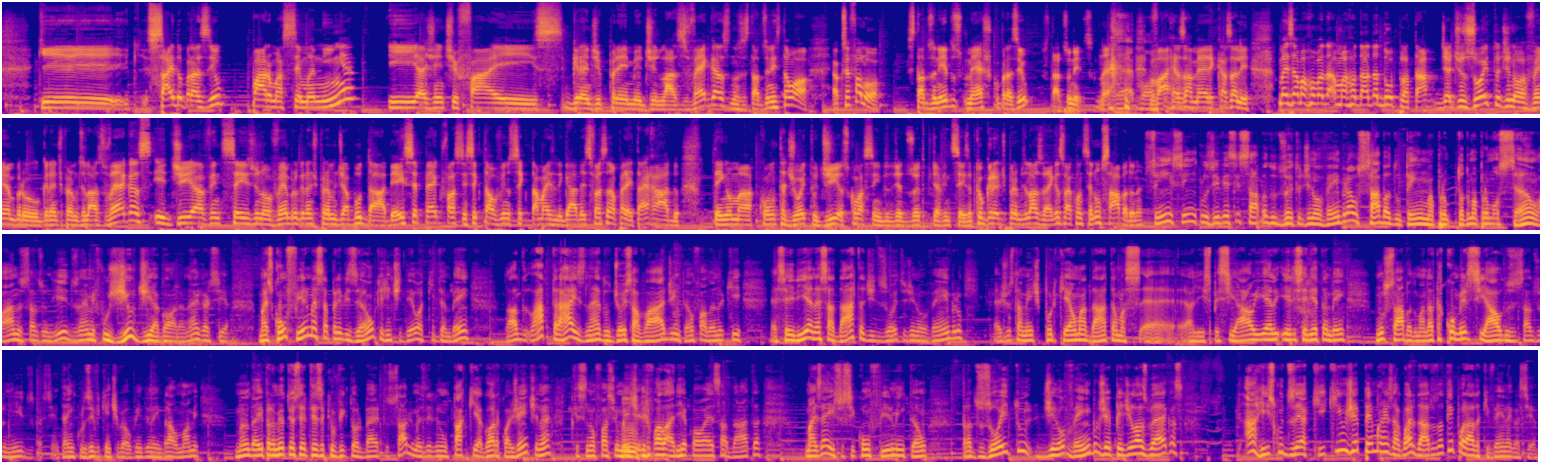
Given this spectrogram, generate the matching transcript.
que, que sai do Brasil para uma semaninha e a gente faz Grande Prêmio de Las Vegas nos Estados Unidos. Então, ó, é o que você falou. Estados Unidos, México, Brasil, Estados Unidos, né? É, Varre as Américas ali. Mas é uma rodada, uma rodada dupla, tá? Dia 18 de novembro, o Grande Prêmio de Las Vegas e dia 26 de novembro, o Grande Prêmio de Abu Dhabi. Aí você pega e fala assim, você que tá ouvindo, você que tá mais ligado, aí você fala assim, não, peraí, tá errado. Tem uma conta de oito dias, como assim, do dia 18 pro dia 26? É porque o Grande Prêmio de Las Vegas vai acontecer num sábado, né? Sim, sim, inclusive esse sábado, 18 de novembro, é o sábado, tem uma, toda uma promoção lá nos Estados Unidos, né? Me fugiu o dia agora, né, Garcia? Mas confirma essa previsão que a gente deu aqui também, lá, lá atrás, né, do Joy Savage, então falando que é, seria nessa data de 18 de novembro, é justamente porque é uma data uma, é, ali especial e ele, seria também no sábado, uma data comercial dos Estados Unidos, assim, até inclusive quem estiver ouvindo e lembrar o nome, manda aí para mim, eu tenho certeza que o Victor Berto sabe, mas ele não tá aqui agora com a gente, né? Porque senão facilmente hum. ele falaria qual é essa data. Mas é isso, se confirme então para 18 de novembro, GP de Las Vegas. Arrisco dizer aqui que o GP mais aguardado da temporada que vem, né, Garcia?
